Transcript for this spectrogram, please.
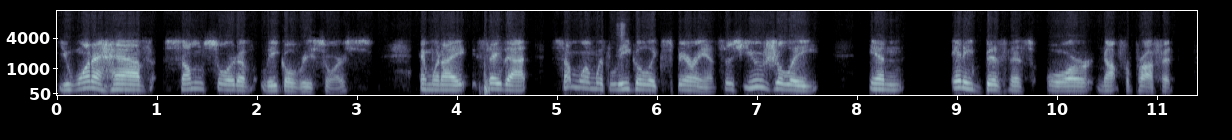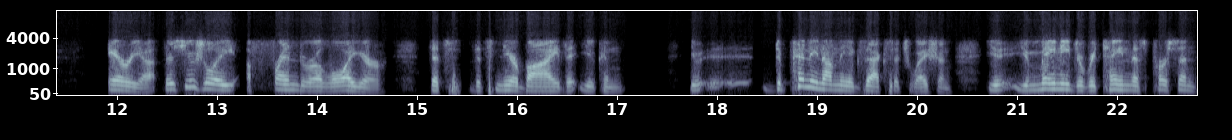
you want to have some sort of legal resource. And when I say that, someone with legal experience is usually in any business or not for profit area, there's usually a friend or a lawyer that's that's nearby that you can you, depending on the exact situation, you, you may need to retain this person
